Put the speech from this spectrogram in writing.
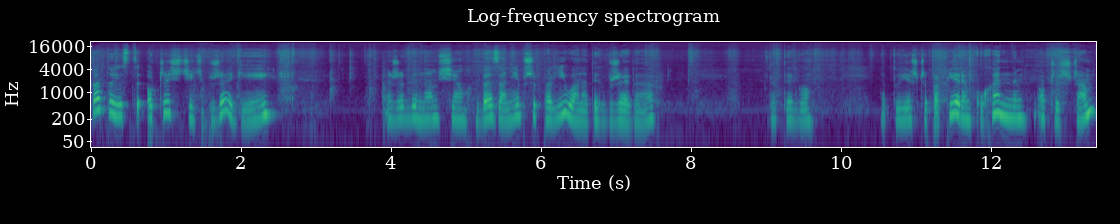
Warto jest oczyścić brzegi, żeby nam się beza nie przypaliła na tych brzegach. Dlatego ja tu jeszcze papierem kuchennym oczyszczam.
